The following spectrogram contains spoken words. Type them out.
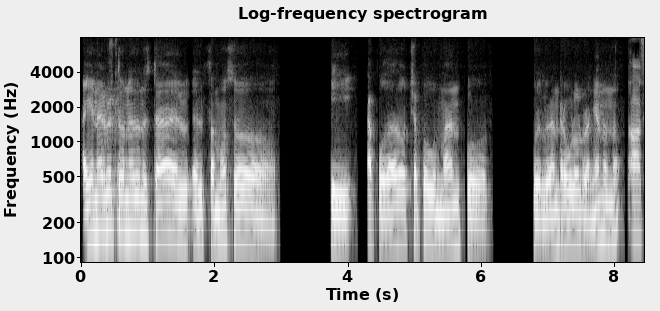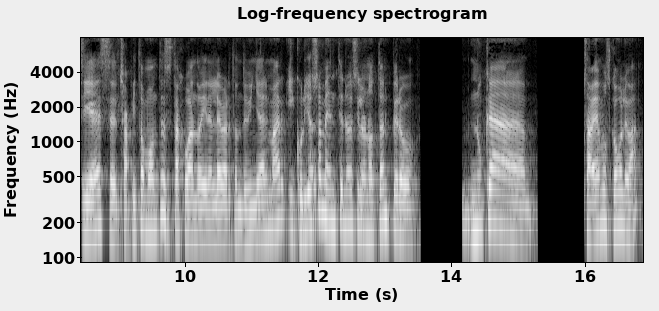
Ahí en Everton es donde está el, el famoso y apodado Chapo Guzmán por, por el gran Raúl Olrañano, ¿no? Así es, el Chapito Montes está jugando ahí en el Everton de Viña del Mar y curiosamente, no sé si lo notan, pero nunca sabemos cómo le va.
